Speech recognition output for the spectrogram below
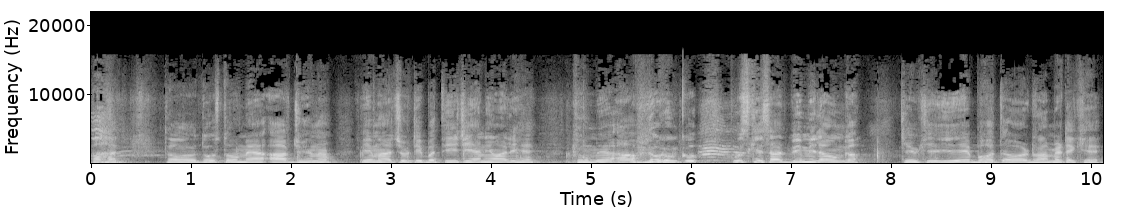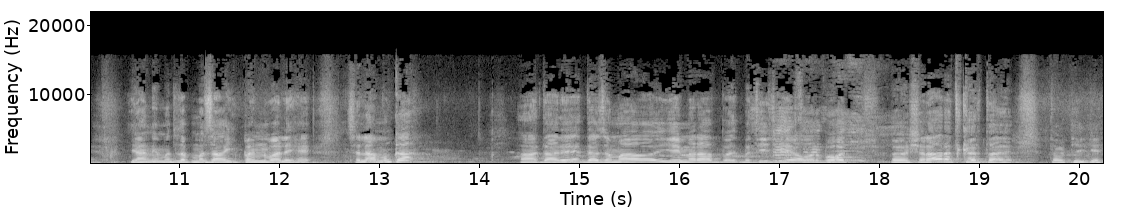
फहद। तो दोस्तों, मैं आप जो है ना, ये मेरा छोटी भतीजी आने वाली है तो मैं आप लोगों को उसके साथ भी मिलाऊँगा, क्योंकि ये बहुत ड्रामेटिक है। यानी मतलब मजाकपन वाले है। सलाम का हाँ दादे दाजमा, ये मेरा भतीजी है और बहुत शरारत करता है। तो ठीक है,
